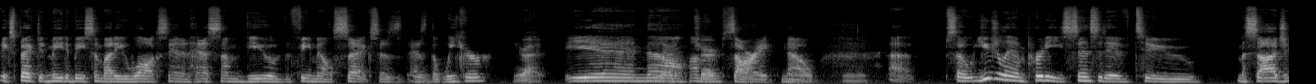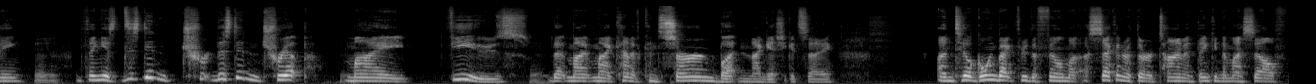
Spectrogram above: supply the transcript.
expected me to be somebody who walks in and has some view of the female sex as as the weaker, Right. yeah, no, Yeah, I'm sure. sorry, no. Uh, so usually I'm pretty sensitive to misogyny. Mm-hmm. The thing is, this didn't tr- this didn't trip mm-hmm. my fuse mm-hmm. that my my kind of concern button, I guess you could say, until going back through the film a, a second or third time and thinking to myself.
